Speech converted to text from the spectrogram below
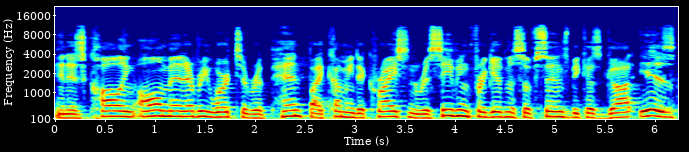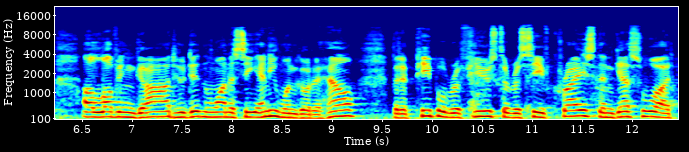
and is calling all men everywhere to repent by coming to Christ and receiving forgiveness of sins because God is a loving God who didn't want to see anyone go to hell. But if people refuse to receive Christ, then guess what?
